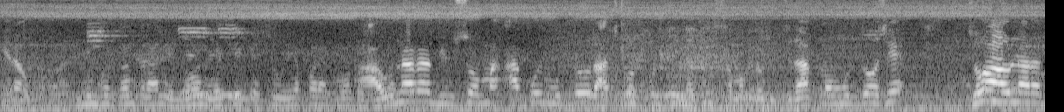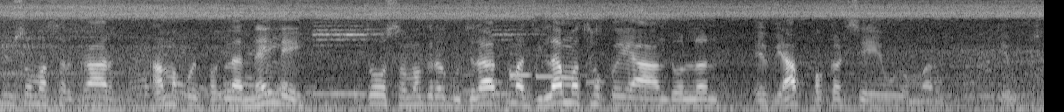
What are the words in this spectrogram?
ઘેરાવ કરવા એની પર તંત્ર આની લોન વેચી કે શું એ પણ એક મોટો આવનારા દિવસોમાં આ કોઈ મુદ્દો રાજકોટ પૂરતી નથી સમગ્ર ગુજરાતનો મુદ્દો છે. જો આવનારા દિવસોમાં સરકાર આમાં કોઈ પગલાં નહીં લે તો સમગ્ર ગુજરાતમાં જિલ્લા મથકોએ આ આંદોલન એ વ્યાપ પકડશે એવું અમારું કહેવું છે.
